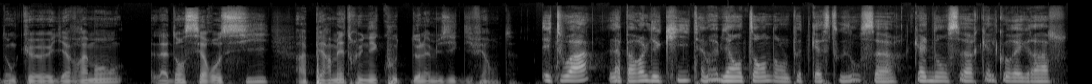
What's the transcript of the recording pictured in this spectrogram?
Donc euh, il y a vraiment, la danse sert aussi à permettre une écoute de la musique différente. Et toi, la parole de qui t'aimerais bien entendre dans le podcast Tous danseurs? Quel danseur, quel chorégraphe?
